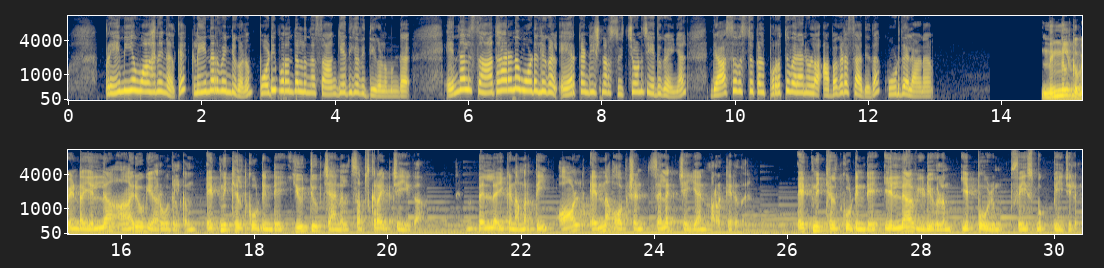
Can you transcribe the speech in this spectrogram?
പ്രീമിയം വാഹനങ്ങൾക്ക് ക്ലീനർ വെന്റുകളും പൊടി പുറന്തള്ളുന്ന സാങ്കേതിക വിദ്യകളുമുണ്ട്. എന്നാൽ സാധാരണ മോഡലുകൾ എയർ കണ്ടീഷണർ സ്വിച്ച് ഓൺ ചെയ്തു കഴിഞ്ഞാൽ രാസവസ്തുക്കൾ പുറത്തു വരാനുള്ള അപകട സാധ്യത കൂടുതലാണ്. നിങ്ങൾക്ക് വേണ്ട എല്ലാ ആരോഗ്യ അറിവുകൾക്കും എത്നിക് ഹെൽത്ത് കൂട്ടിന്റെ യൂട്യൂബ് ചാനൽ സബ്സ്ക്രൈബ് ചെയ്യുക. ബെല്ലൈക്കൺ അമർത്തി ഓൾ എന്ന ഓപ്ഷൻ സെലക്ട് ചെയ്യാൻ മറക്കരുത്. എത്നിക് ഹെൽത്ത് കൂട്ടിന്റെ എല്ലാ വീഡിയോകളും എപ്പോഴും ഫേസ്ബുക്ക് പേജിലും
